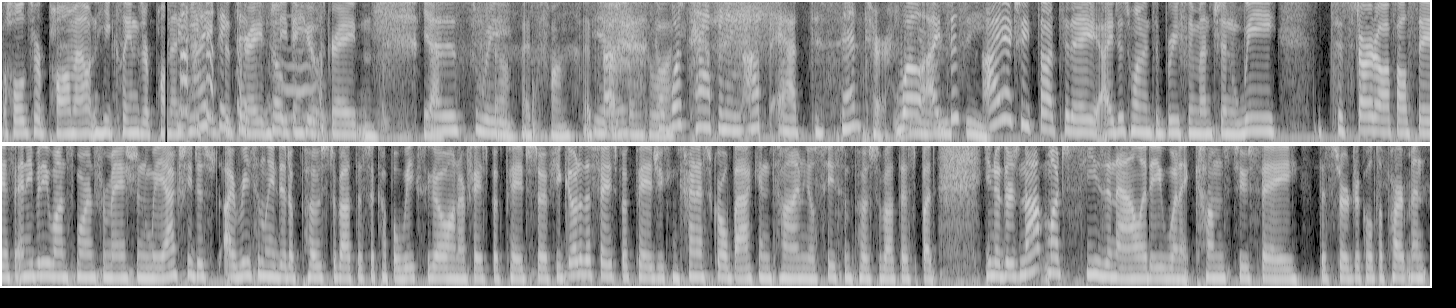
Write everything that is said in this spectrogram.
holds her palm out and he cleans her paw. And he I thinks think it's great and so she thinks it's great. And yeah, That is sweet. So it's fun. It's Yeah. fun thing to so watch. what's happening up at the center? Well, I just receive? I actually thought today I just wanted to briefly mention we to start off I'll say if anybody wants more information we actually just I recently did a post about this a couple weeks ago on our Facebook page so if you go to the Facebook page you can kind of scroll back in time you'll see some posts about this but you know there's not much seasonality when it comes to say the surgical department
